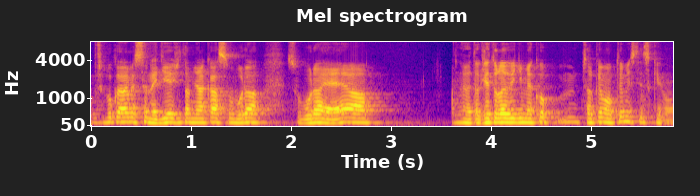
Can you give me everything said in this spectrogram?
předpokládám, že se neděje, že tam nějaká svoboda, svoboda je a takže tohle vidím jako celkem optimisticky. No.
